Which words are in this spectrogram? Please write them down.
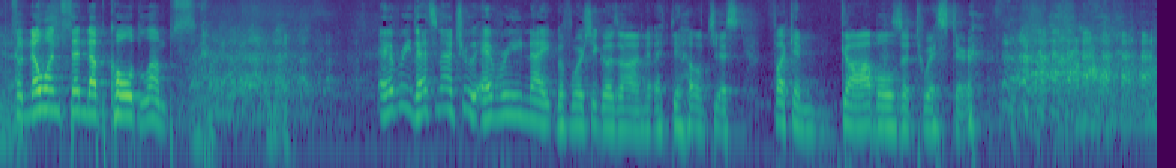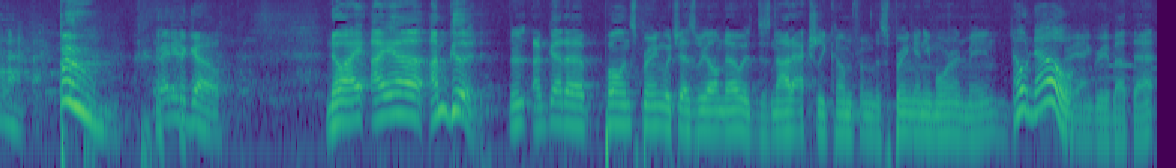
You know. So no one send up cold lumps. Every that's not true. Every night before she goes on, Adele just fucking gobbles a twister. Boom, ready to go. No, I, I, uh, I'm good. There's, I've got a Poland Spring, which, as we all know, is, does not actually come from the spring anymore in Maine. Oh no, Very angry about that.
